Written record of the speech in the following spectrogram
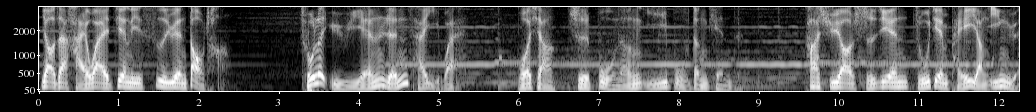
要在海外建立寺院道场，除了语言人才以外，我想是不能一步登天的。它需要时间逐渐培养因缘，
